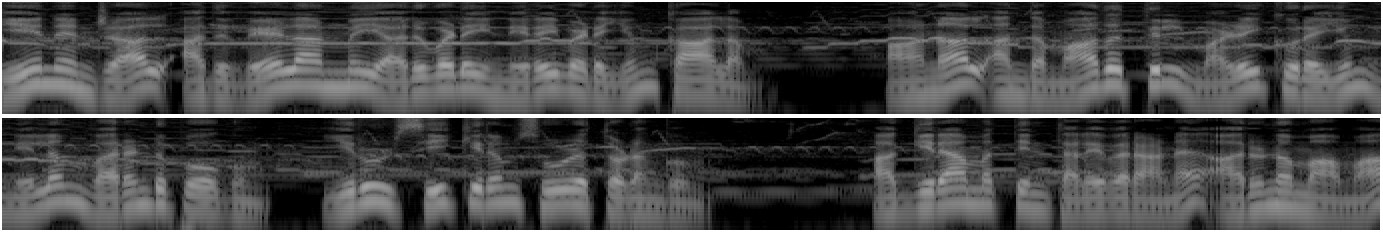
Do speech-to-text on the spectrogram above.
ஏனென்றால் அது வேளாண்மை அறுவடை நிறைவடையும் காலம். ஆனால் அந்த மாதத்தில் மழை குறையும் நிலம் வறண்டு போகும் இருள் சீக்கிரம் சூழத் தொடங்கும். அக்கிராமத்தின் தலைவரான அருணமாமா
